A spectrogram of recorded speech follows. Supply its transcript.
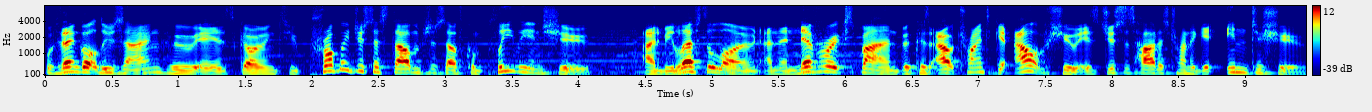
We've then got Lu Zhang, who is going to probably just establish himself completely in Shu and be left alone and then never expand because out trying to get out of Shu is just as hard as trying to get into Shu.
